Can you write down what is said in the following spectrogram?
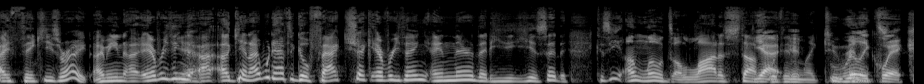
I, think he's right. I mean, uh, everything. Yeah. That, I, again, I would have to go fact check everything in there that he he has said because he unloads a lot of stuff yeah, within it- like two really minutes. quick.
